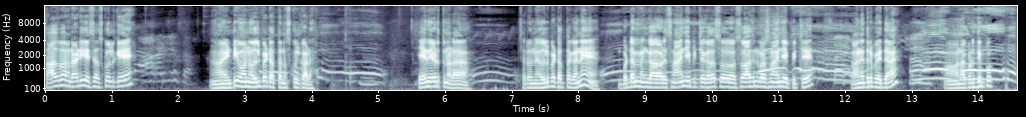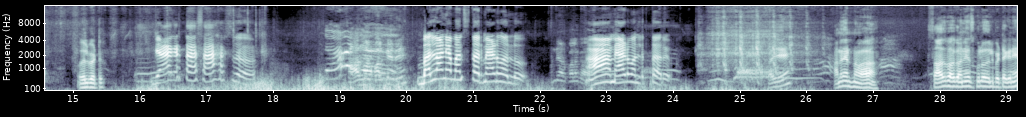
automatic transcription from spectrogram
సాధుభాగం రెడీ చేసా స్కూల్కి? ఆ, ఇంటికి వన్ వదిలిపెట్టి వస్తాను స్కూల్ కాడ. ఏంది ఏడుతున్నాడా? సరే నేను వదిలిపెట్టి వస్తా కానీ బుడ్డమ్మ ఇంకా ఆవిడ స్నానం చేయించావు కదా సో సుహాసిని కూడా స్నానం చేయించి ఆ నిద్రపోయిద్దా? అవును అక్కడ దింపు. వదిలిపెట్టు. జాగ్రత్త సాహస్. బల్లానే పంచుతారు మేడం వాళ్ళు. మేడం వాళ్ళు ఇస్తారు. అయ్యే అన్న తింటున్నావా సాధుబాగు అనే స్కూల్లో వదిలిపెట్టా కానీ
